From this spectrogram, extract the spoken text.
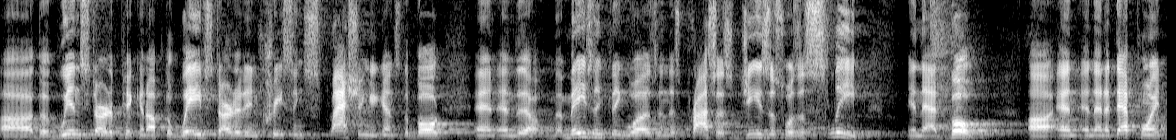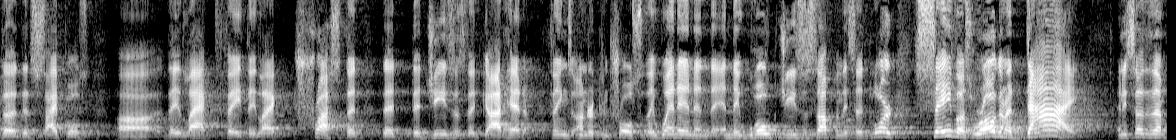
Uh, the wind started picking up, the waves started increasing, splashing against the boat. And, and the amazing thing was, in this process, Jesus was asleep in that boat. Uh, and, and then at that point, the, the disciples, uh, they lacked faith. They lacked trust that, that, that Jesus, that God had things under control. So they went in and they, and they woke Jesus up and they said, Lord, save us. We're all going to die. And he said to them,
